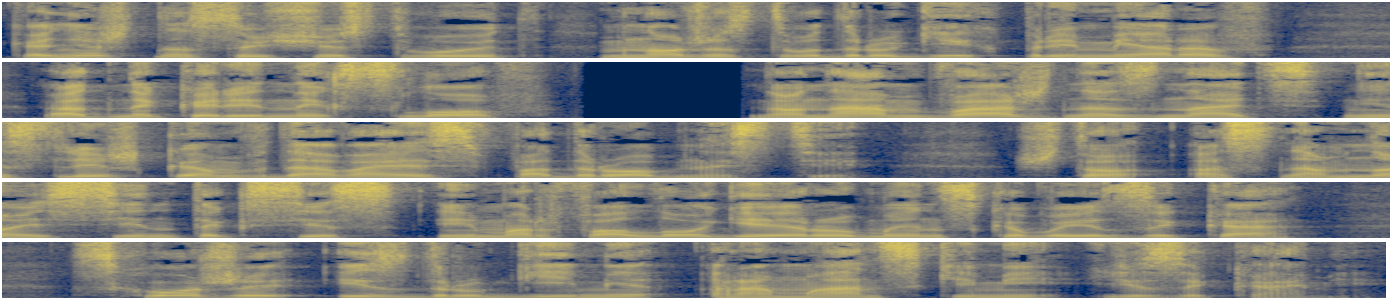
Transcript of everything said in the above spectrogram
Конечно, существует множество других примеров однокоренных слов, но нам важно знать, не слишком вдаваясь в подробности – что основной синтаксис и морфология румынского языка схожи и с другими романскими языками.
